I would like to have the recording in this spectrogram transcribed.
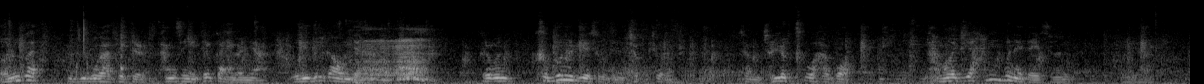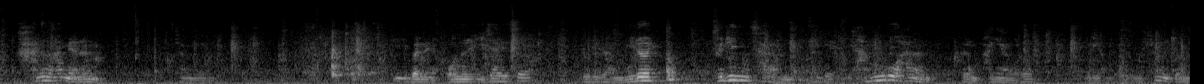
어느가 누구가 될 당선이 될 거 아니겠냐. 우리들 가운데는 그러면 그분을 위해서 우리는 적극적으로 좀 전력 투구하고 나머지 한 분에 대해서는 우리가 가능하면은 좀 이번에 오늘 이 자리에서 우리가 밀어드린 사람에게 양보하는 그런 방향으로 우리가 모두 힘을 좀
